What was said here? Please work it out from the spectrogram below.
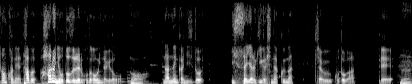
なんかね多分春に訪れることが多いんだけどおう何年かに一度一切やる気がしなくなっちゃうことがあってうん。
